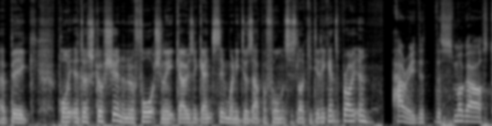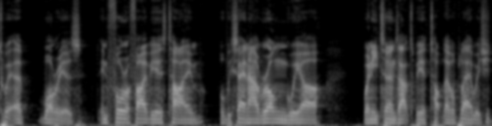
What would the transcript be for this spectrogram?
a big point of discussion, and unfortunately, it goes against him when he does have performances like he did against Brighton. Harry, the, the smug ass Twitter warriors in four or five years' time will be saying how wrong we are when he turns out to be a top level player, which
